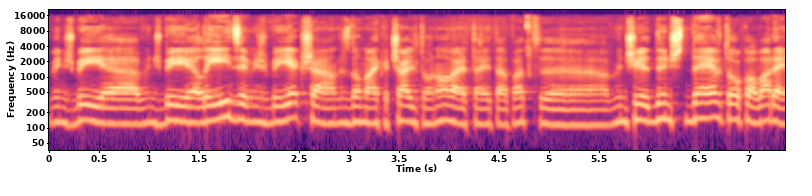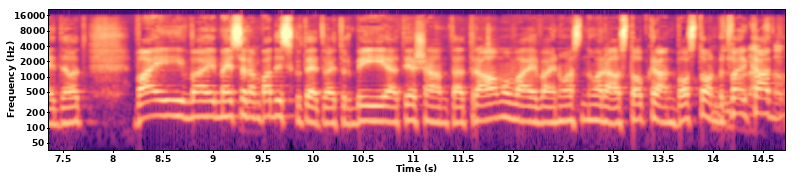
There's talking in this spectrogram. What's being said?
Viņš bija, uh, viņš bija līdzi, viņš bija iekšā, un es domāju, ka Čaļi to novērtēja tāpat. Uh, viņš, viņš dēva to, ko varēja dot. Vai, vai mēs varam padiskutēt, vai tur bija tiešām tā trauma, vai, vai nos- norāza topkrāna Bostonā. Bet vai kāda.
